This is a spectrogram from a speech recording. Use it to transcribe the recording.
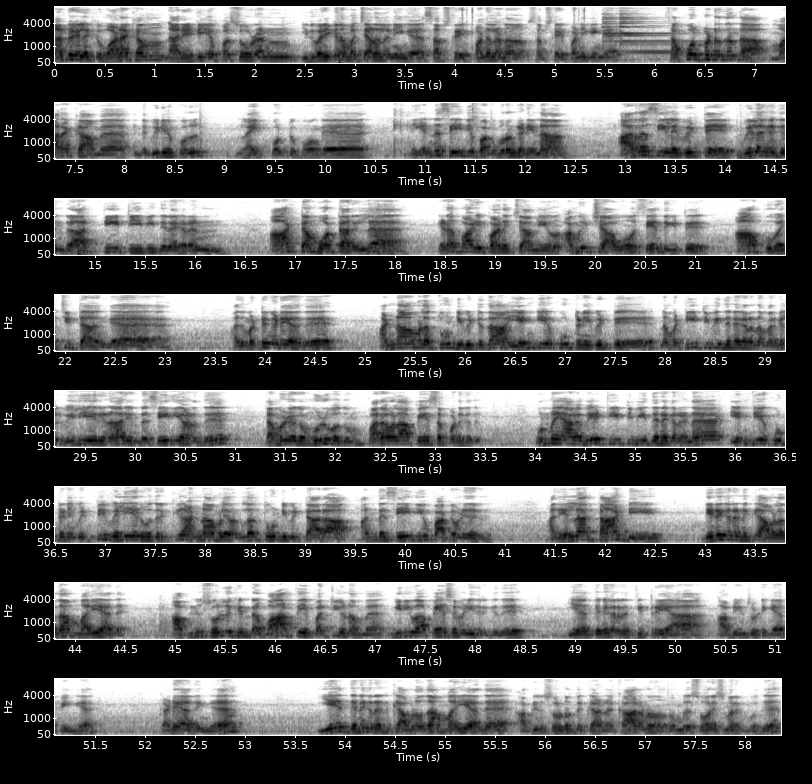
நண்பர்களுக்கு வணக்கம். நான் எட்டியப்ப சோழன் இது வரைக்கும் நம்ம சேனலை நீங்க சப்ஸ்கிரைப் பண்ணலனா சப்ஸ்கிரைப் பண்ணிக்கங்க. சப்போர்ட் பண்றது இருந்தா மறக்காம இந்த வீடியோக்கு ஒரு லைக் போட்டு போங்க. என்ன செய்தியை பார்க்க போறோம்னு கேட்டீங்கன்னா அரசியலை விட்டு விலகுகின்றார் டி டிவி தினகரன். ஆட்டம் போட்டார் இல்ல எடப்பாடி பழனிசாமியும் அமித்ஷாவும் சேர்ந்துக்கிட்டு ஆப்பு வச்சிட்டாங்க. அது மட்டும் கிடையாது அண்ணாமலை தூண்டி விட்டு தான் என்டிஏ கூட்டணி விட்டு நம்ம டிடிவி தினகரன் அவர்கள் வெளியேறினார் என்ற செய்தியானது தமிழகம் முழுவதும் பரவலாக பேசப்படுகிறது. உண்மையாகவே டிடிவி தினகரனை என்டிஏ கூட்டணி விட்டு வெளியேறுவதற்கு அண்ணாமலை அவர்கள் தான் தூண்டி விட்டாரா? அந்த செய்தியும் பார்க்க வேண்டியது இருக்குது. அதையெல்லாம் தாண்டி தினகரனுக்கு அவ்வளோதான் மரியாதை. அப்படின்னு சொல்லுகின்ற வார்த்தையை பற்றியும் நம்ம விரிவாக பேச வேண்டியது இருக்குது. ஏன் தினகரனை திட்டுறியா? அப்படின்னு சொல்லிட்டு கேட்பீங்க கிடையாதுங்க. ஏன் தினகரனுக்கு அவ்வளவுதான் மரியாதை அப்படின்னு சொல்றதுக்கான காரணம் ரொம்ப சுவாரஸ்யமா இருக்க போகுது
